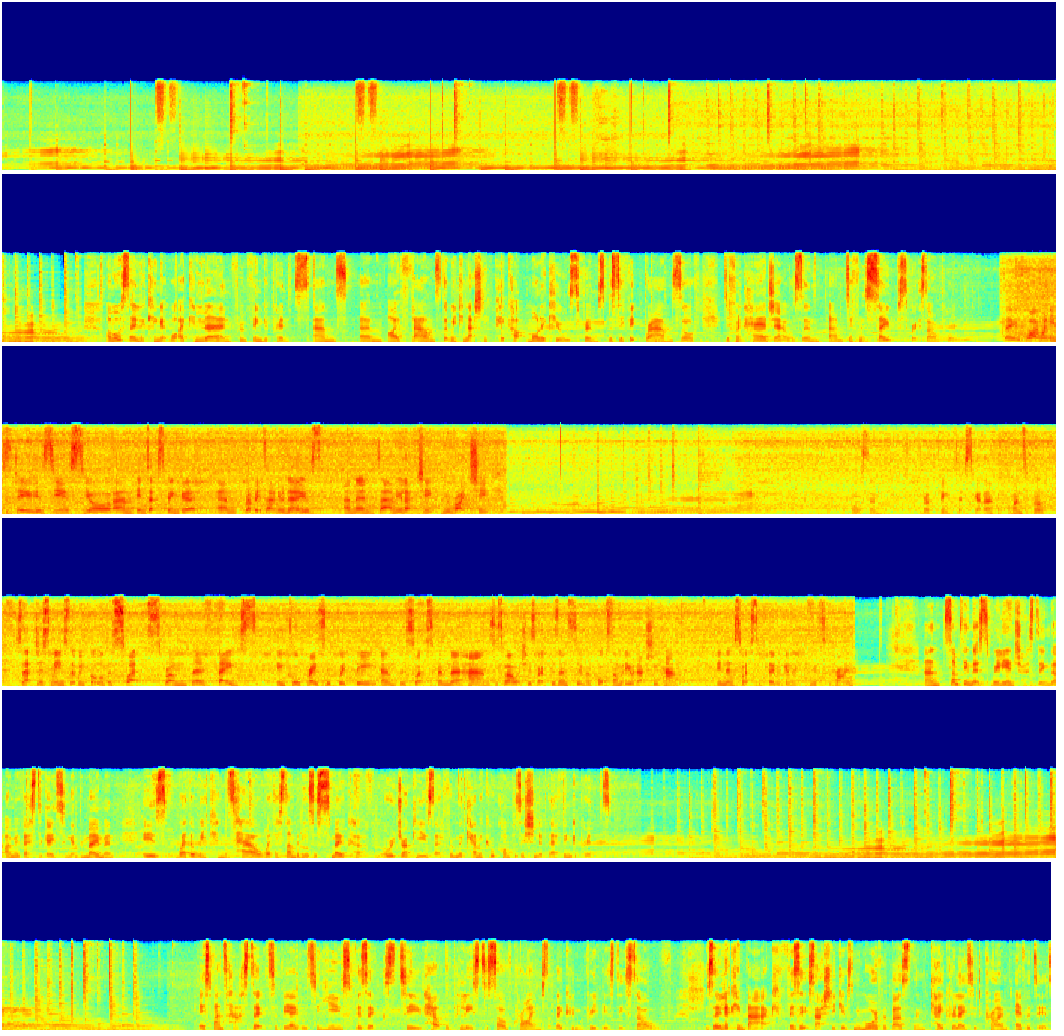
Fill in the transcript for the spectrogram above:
Also looking at what I can learn from fingerprints and um, I've found that we can actually pick up molecules from specific brands of different hair gels and um, different soaps, for example. So what I want you to do is use your um, index finger and rub it down your nose and then down your left cheek and your right cheek. Awesome. Rub fingertips together. Wonderful. So that just means that we've got all the sweats from the face incorporated with the, um, the sweats from their hands as well, which is representative of what somebody would actually have in their sweats if they were going to commit a crime. And something that's really interesting that I'm investigating at the moment is whether we can tell whether somebody is a smoker or a drug user from the chemical composition of their fingerprints. It's fantastic to be able to use physics to help the police to solve crimes that they couldn't previously solve. So looking back, physics actually gives me more of a buzz than cake-related crime ever did.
